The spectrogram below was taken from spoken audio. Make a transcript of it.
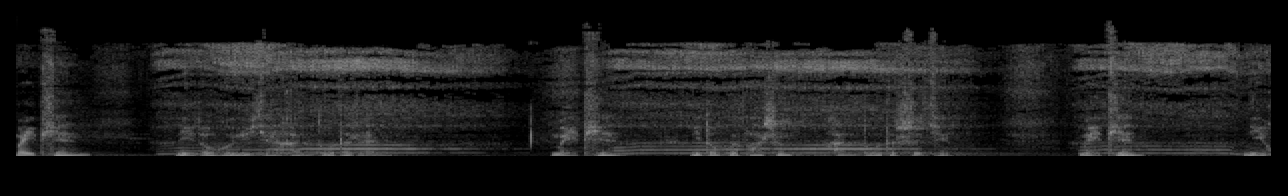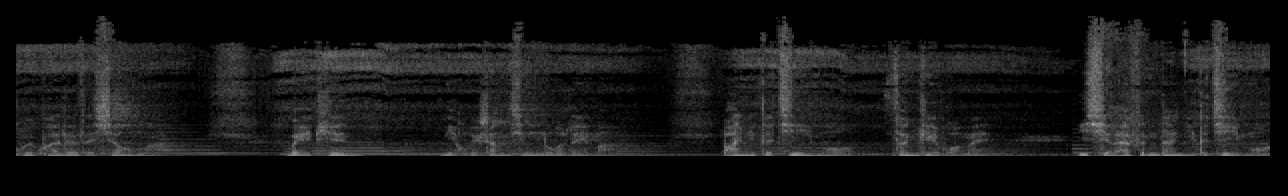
每天，你都会遇见很多的人；每天，你都会发生很多的事情；每天，你会快乐的笑吗？每天，你会伤心落泪吗？把你的寂寞分给我们，一起来分担你的寂寞；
